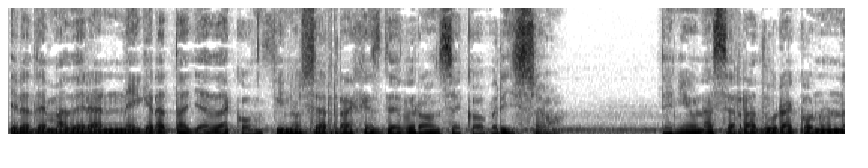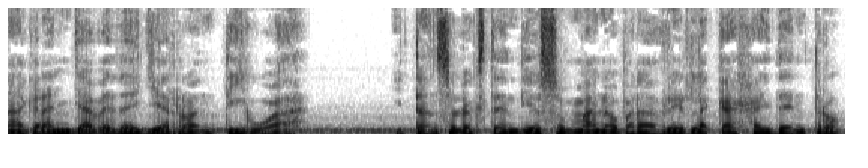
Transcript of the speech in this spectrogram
Era de madera negra tallada con finos herrajes de bronce cobrizo. Tenía una cerradura con una gran llave de hierro antigua, y tan solo extendió su mano para abrir la caja y dentro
